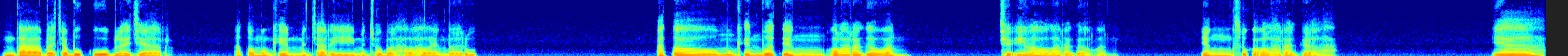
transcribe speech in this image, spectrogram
Entah baca buku, belajar, atau mungkin mencari mencoba hal-hal yang baru. Atau mungkin buat yang olahragawan, ceilah olahragawan, yang suka olahraga lah ya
